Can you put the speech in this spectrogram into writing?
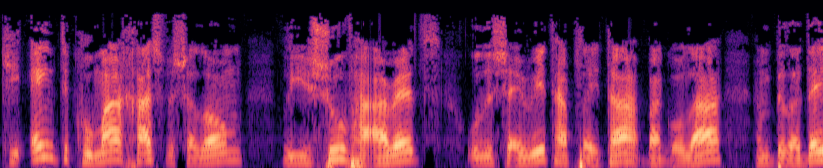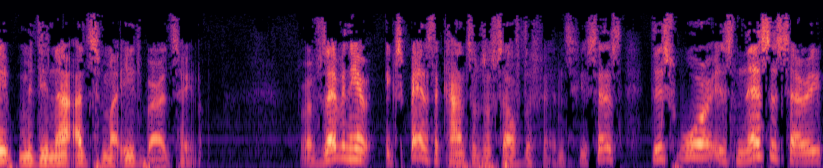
ki ein tekuma chas v'shalom liyishuv haaretz ולשארית הפליטה בגולה הם בלעדי מדינה עצמאית בארצנו. Rav Zevin here expands the concept of self-defense. He says this war is necessary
